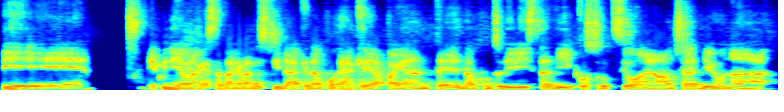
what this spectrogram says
E, e quindi è, una, è, stata una grande sfida anche, da anche appagante da un punto di vista di costruzione, no? cioè di una...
